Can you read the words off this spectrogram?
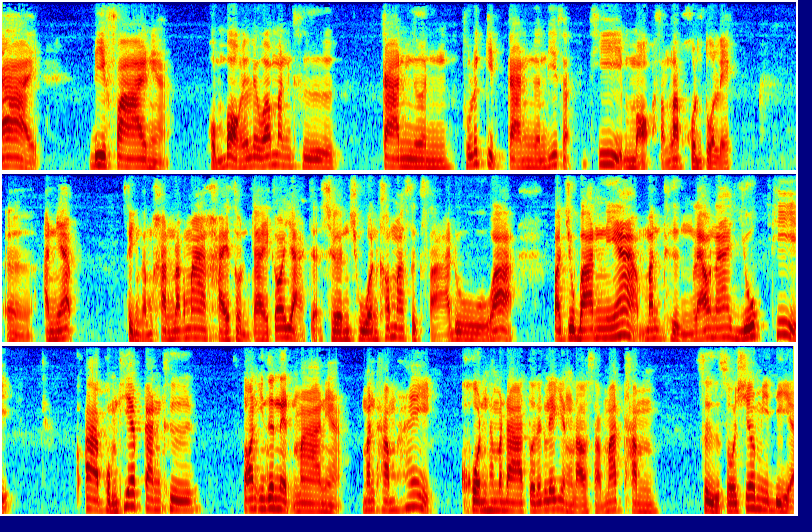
ได้ d e f าเนี่ย ผมบอกได้เลยว่ามันคือการเงินธุรกิจการเงินที่ที่เหมาะสำหรับคนตัวเล็ก เอออันเนี้ย สิ่งสำคัญมากๆ ใครสนใจก็อยากจะเชิญชวนเข้ามาศึกษาดูว่า ปัจจุบันเนี้ยมันถึงแล้วนะยุคที่ อ่าผมเทียบกันคือ ตอนอินเทอร์เน็ตมาเนี่ย มันทำให้คนธรรมดาตัวเล็กๆ อย่างเราสามารถทำสื่อโซเชียลมีเดีย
